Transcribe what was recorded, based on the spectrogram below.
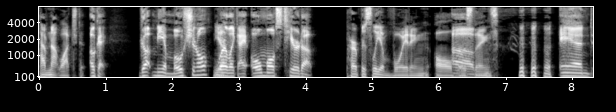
Have not watched it. Okay. Got me emotional Yeah. where like I almost teared up. Purposely avoiding all those Um, things. And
